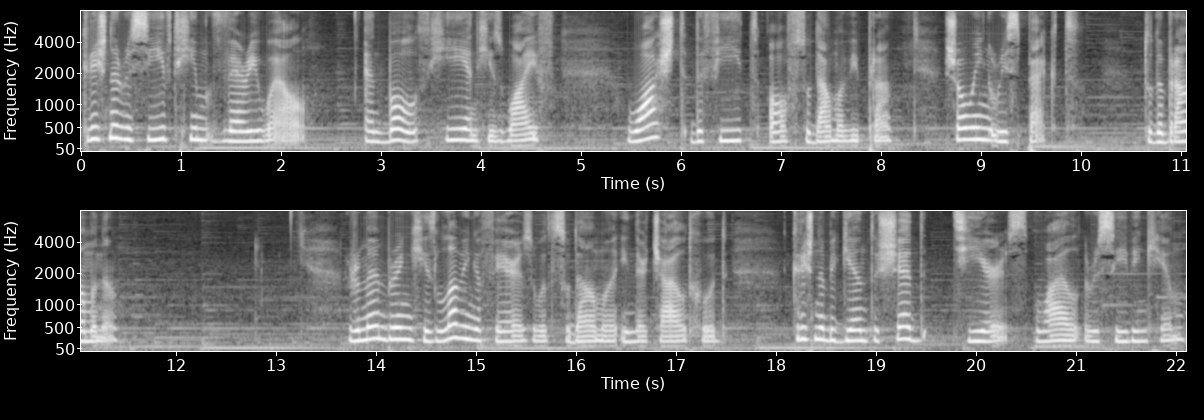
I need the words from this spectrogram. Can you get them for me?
Krishna received him very well, and both he and his wife washed the feet of Sudama Vipra, showing respect to the Brahmana. Remembering his loving affairs with Sudama in their childhood, Krishna began to shed tears while receiving him.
